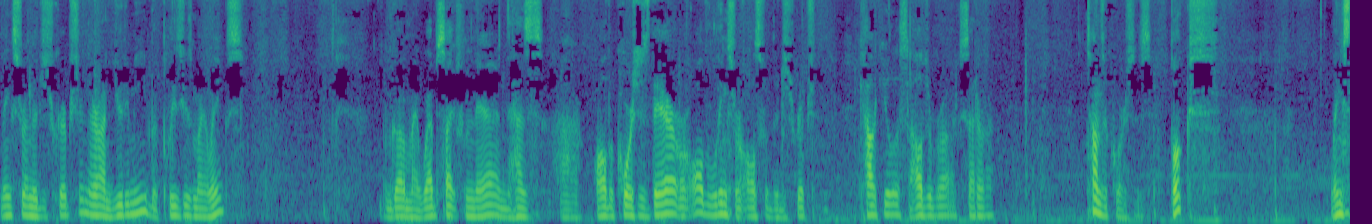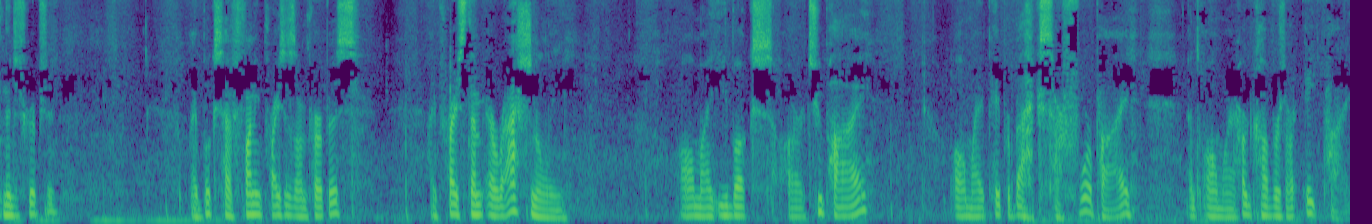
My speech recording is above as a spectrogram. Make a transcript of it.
Links are in the description. They're on Udemy, but please use my links. You can go to my website from there and it has uh, all the courses there, or all the links are also in the description calculus, algebra, etc. Tons of courses. Books, links in the description. My books have funny prices on purpose. I price them irrationally. All my ebooks are 2 pi, all my paperbacks are 4 pi, and all my hardcovers are 8 pi.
